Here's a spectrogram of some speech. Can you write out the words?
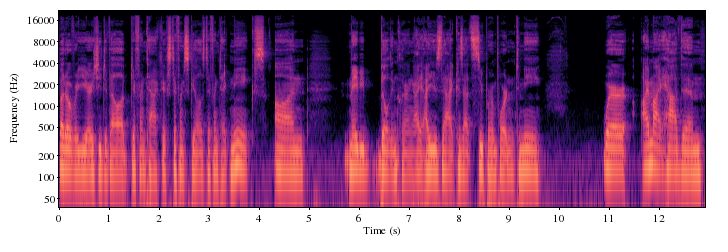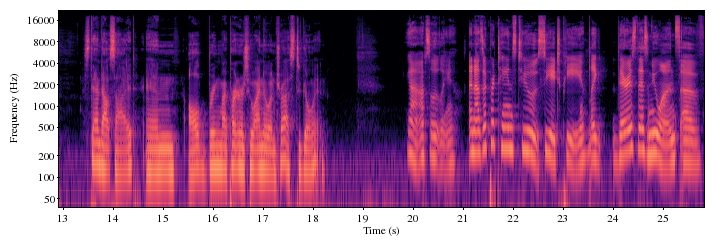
But over years, you develop different tactics, different skills, different techniques on maybe building clearing. I, I use that because that's super important to me. Where I might have them stand outside and I'll bring my partners who I know and trust to go in. Yeah, absolutely. And as it pertains to CHP, like there is this nuance of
